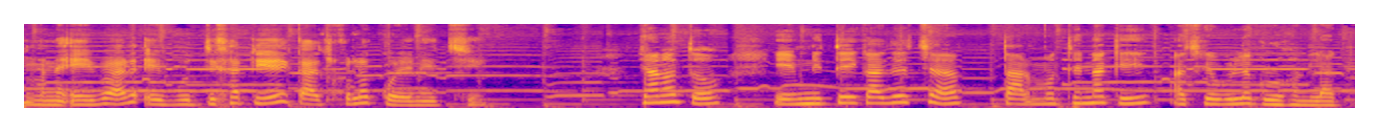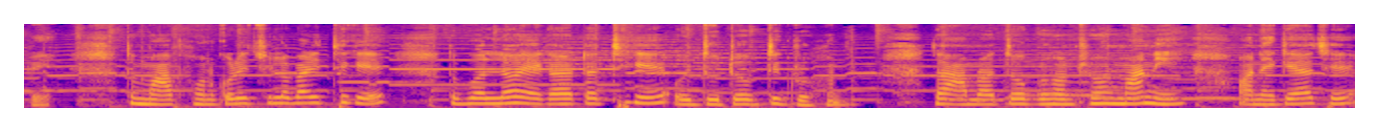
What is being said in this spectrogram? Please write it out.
মানে এইবার এই বুদ্ধি খাটিয়ে কাজগুলো করে নিচ্ছি। জানো তো, এমনিতেই কাজের চাপ তার মধ্যে নাকি আজকে বলে গ্রহণ লাগবে। তো মা ফোন করেছিল বাড়ি থেকে, তো বলল এগারোটার থেকে ওই দুটো অবধি গ্রহণ। তো আমরা তো গ্রহণ সহন মানি, অনেকে আছে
